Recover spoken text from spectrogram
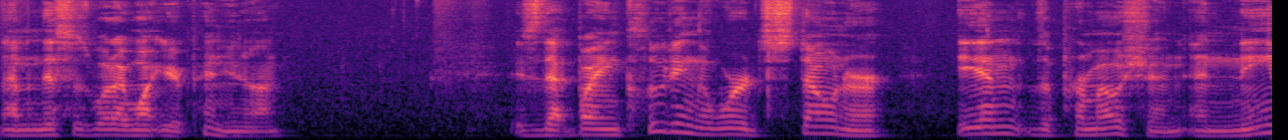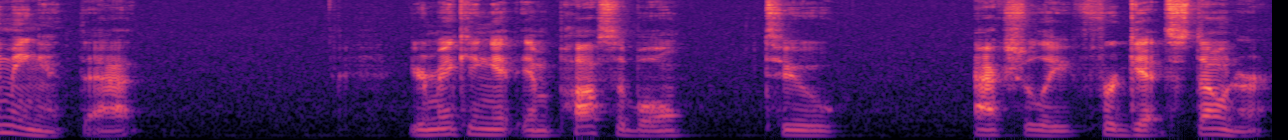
and this is what I want your opinion on, is that by including the word stoner in the promotion and naming it that, you're making it impossible to actually forget stoner.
